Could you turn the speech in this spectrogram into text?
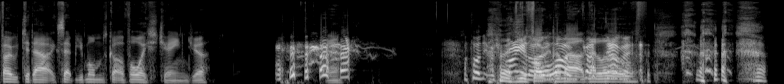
voted out. Except your mum's got a voice changer. I thought it was And you Ryan all vote them along. out, God and damn a little,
